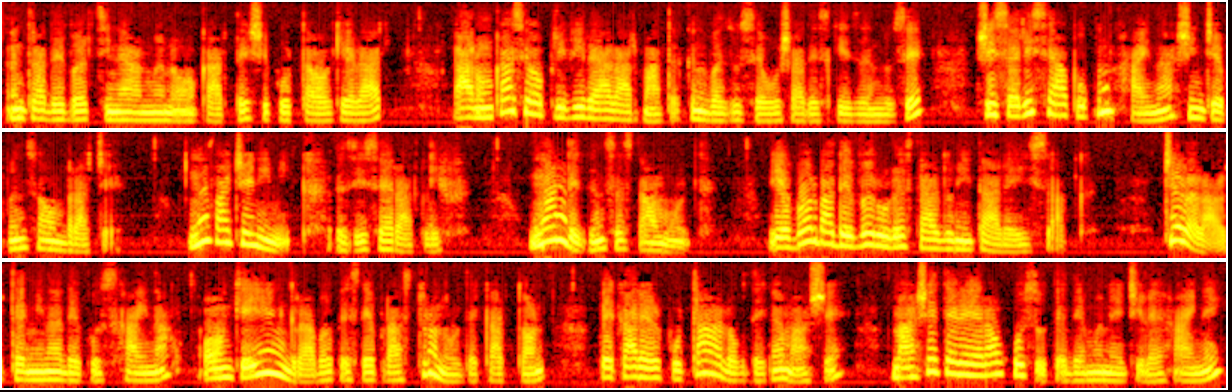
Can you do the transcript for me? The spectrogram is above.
într-adevăr ținea în mână o carte și purta ochelari, Aruncase o privire alarmată când văzuse ușa deschizându-se și sărise apucând haina și începând să o îmbrace. Nu face nimic," zise Ratliff. N-am de gând să stau mult. E vorba de vărul ăsta al dumitale, Isaac." Celălalt termină de pus haina, o încheie în grabă peste plastronul de carton pe care îl putea în loc de cămașe, mașetele erau cusute de mânecile hainei,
